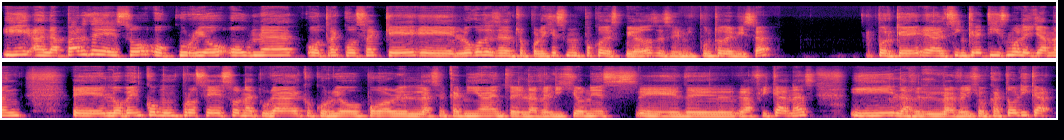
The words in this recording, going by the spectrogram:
Y a la par de eso ocurrió una otra cosa que eh, luego desde la antropología son un poco descuidados desde mi punto de vista, porque al sincretismo le llaman, eh, lo ven como un proceso natural que ocurrió por la cercanía entre las religiones eh, de, africanas y la, la, religión católica.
